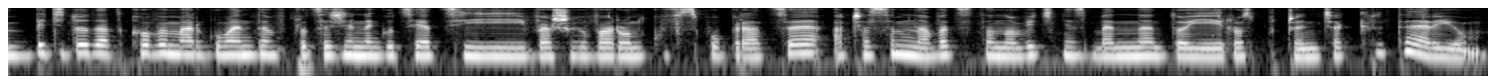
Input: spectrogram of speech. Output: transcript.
być dodatkowym argumentem w procesie negocjacji waszych warunków współpracy, a czasem nawet stanowić niezbędne do jej rozpoczęcia kryterium.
